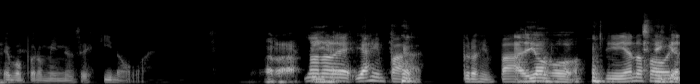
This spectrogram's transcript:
Evo, pero Minions es Kino. Barra, No, no, ya es impaga, pero es impaga. Adiós, bo. Mi villano favorito,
